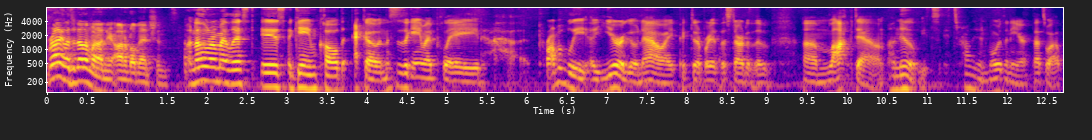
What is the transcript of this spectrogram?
Ryan what's another one on your honorable mentions? Another one on my list is a game called Eco, and this is a game I played uh, probably a year ago now. I picked it up right at the start of the um, lockdown. Oh no, it's it's probably been more than a year. That's wild.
